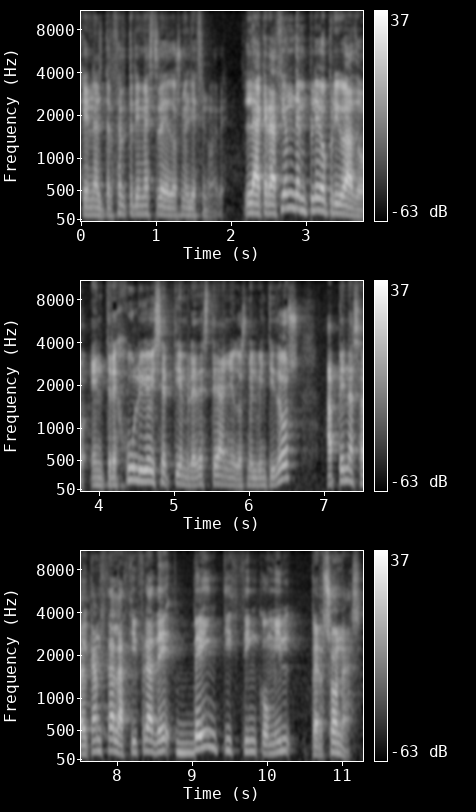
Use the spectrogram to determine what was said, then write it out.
que en el tercer trimestre de 2019. La creación de empleo privado entre julio y septiembre de este año 2022 apenas alcanza la cifra de 25.000 personas,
